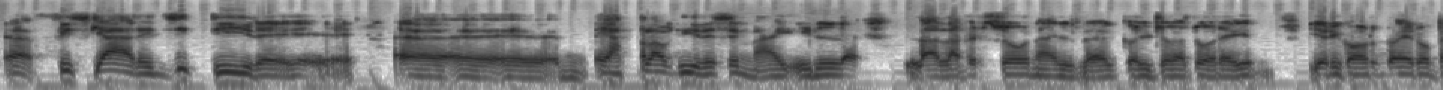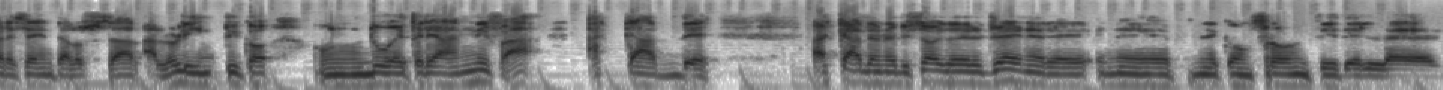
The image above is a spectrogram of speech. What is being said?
eh, fischiare, zittire eh, e applaudire semmai il, la, la, persona, il, il giocatore. Io, io, ricordo ero presente allo, all'Olimpico un, due o tre anni fa, accadde accade un episodio del genere nei, nei confronti del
